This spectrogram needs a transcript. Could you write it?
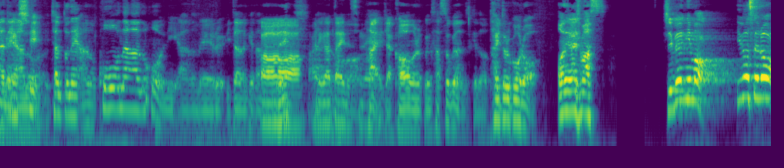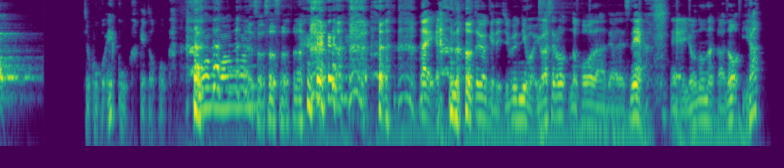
ゃあね、あの、ちゃんとね、あの、コーナーの方にあのメールいただけたので、ね、ああ、ありがたいですね。はい、じゃあ川村くん早速なんですけど、タイトルコールをお願いします。自分にも言わせろじゃあここエコーかけとこうか。ワンワンワン そうそうそう。はい。あの、というわけで自分にも言わせろのコーナーではですね、えー世の中のイラッ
